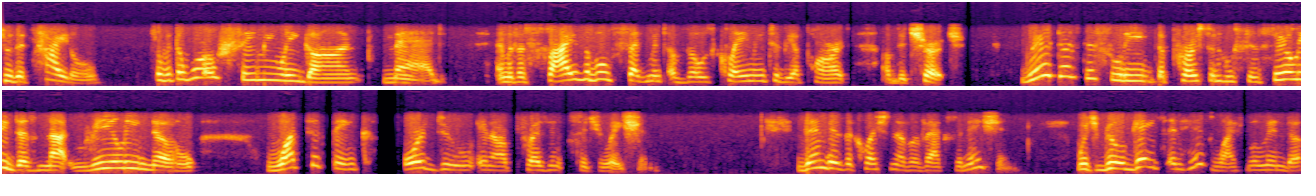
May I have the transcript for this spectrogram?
to the title. So, with the world seemingly gone mad, and with a sizable segment of those claiming to be a part of the church, where does this leave the person who sincerely does not really know what to think or do in our present situation? Then there's the question of a vaccination, which Bill Gates and his wife, Melinda,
